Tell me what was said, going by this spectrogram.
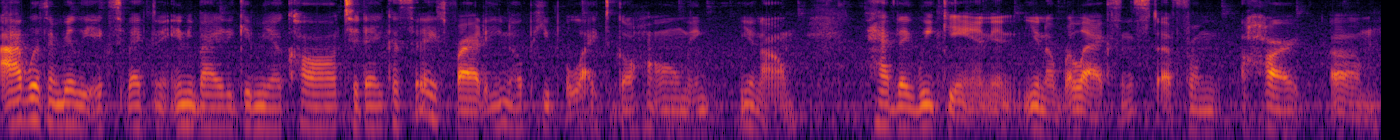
I wasn't really expecting anybody to give me a call today because today's Friday. You know, people like to go home and, you know, have their weekend and, you know, relax and stuff from a hard um,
